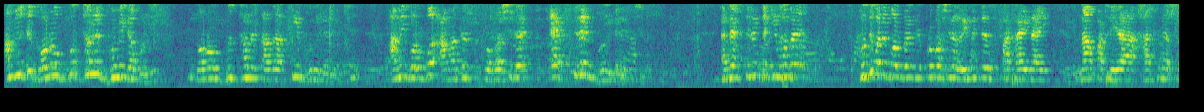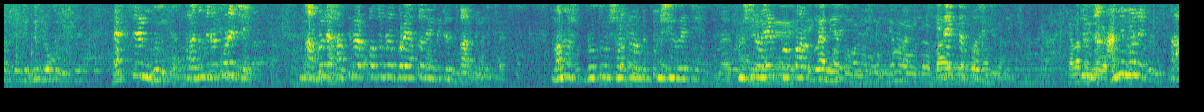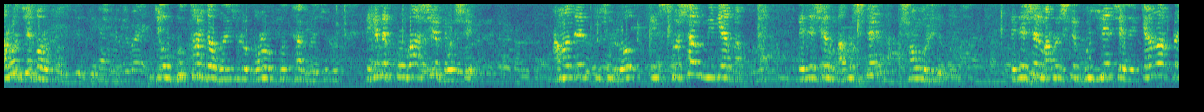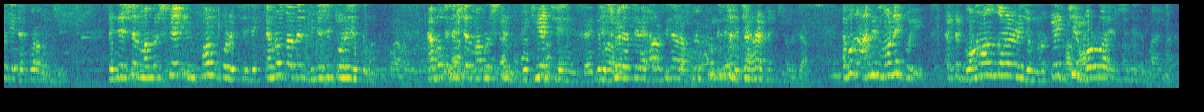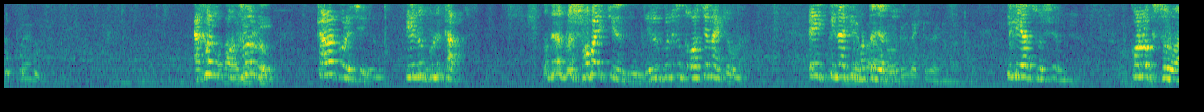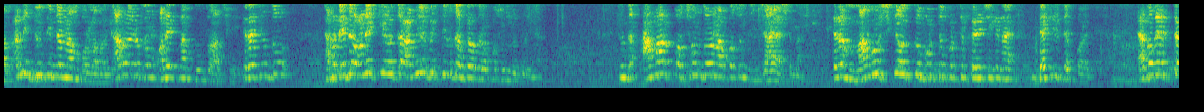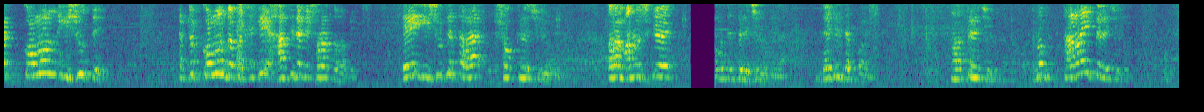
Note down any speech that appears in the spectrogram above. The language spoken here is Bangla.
আমি যদি গণ অভ্যুত্থানের ভূমিকা বলি, গণ অভ্যুত্থানে তারা কি ভূমিকা নিচ্ছে? আমি বলব আমাদের প্রবাসীরা অ্যাক্সিডেন্ট ভূমিকা নিচ্ছে। অ্যাক্সিডেন্টটা কীভাবে? হতে পারে বলবেন যে প্রবাসীরা রেমিটেন্স পাঠায় নাই, না পাঠাইয়া হাসিনা সরকারকে বিব্রত করেছে। অ্যাক্সিডেন্ট ভূমিকা, তারা কিন্তু এটা করেছে। না হলে হাসিনার পতনের পরে এত রেমিটেন্স বাড়বে মানুষ নতুন সরকার খুশি হয়েছে খুশি হয়ে প্রপার এটা একটা পজিটিভ দিক। আমি মনে করি তারও যে বড় পজিটিভ দিক যে অভ্যুত্থানটা হয়েছিল গণ অভ্যুত্থান হয়েছিল এখানে প্রবাসে বসে আমাদের কিছু লোক এই সোশ্যাল মিডিয়ার মাধ্যমে এদেশের মানুষকে সংগঠিত করেছে। এদেশের মানুষকে বুঝিয়েছে যে কেন আপনাকে এটা করা উচিত। এদেশের মানুষকে ইনফর্ম করেছে যে কেন তাদের বিদেশে চলে যেতে হবে। এবং এদেশের মানুষকে দেখিয়েছে যে স্বৈরাচারী হাসিনার আসলে প্রকৃত চেহারাটা কি। এবং আমি মনে করি একটা গণ আন্দোলনের জন্য এর চেয়ে বড় আর কিছু হতে পারে না। এখন কথা হলো, কারা করেছে এই লোকগুলো? কারা? ওদের আপনারা সবাই চিনেন কিন্তু, এই লোকগুলো কিন্তু অচেনা কেউ না। এই পিনাকি ভট্টাচার্য, ইলিয়াস হোসেন কনক সরোয়ার আমি দুই, তিনটা নাম বললাম আগে আরও এরকম অনেক নাম কিন্তু আছে। এরা কিন্তু, এখন এদের অনেককে হয়তো আমিও ব্যক্তিগতভাবে অতটা পছন্দ করি না। কিন্তু আমার পছন্দ না পছন্দ যায় আসে না। এরা মানুষকে ঐক্যবদ্ধ করতে পেরেছে কিনা দ্যাট দেখে দিতে পারে এবং একটা কমন ইস্যুতে একটা কমন ব্যাপার থেকে হাসিটাকে সরাতে হবে। এই ইস্যুতে তারা সক্রিয় ছিল কিনা? তারা মানুষকে করতে পেরেছিল কিনা? দ্যাট ইজ দ্য পয়েন্ট তারা পেরেছিল। এবং তারাই পেরেছিল।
